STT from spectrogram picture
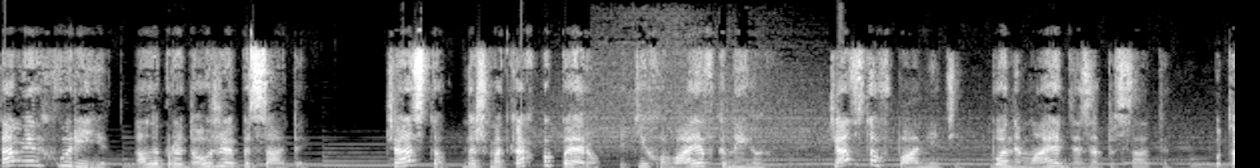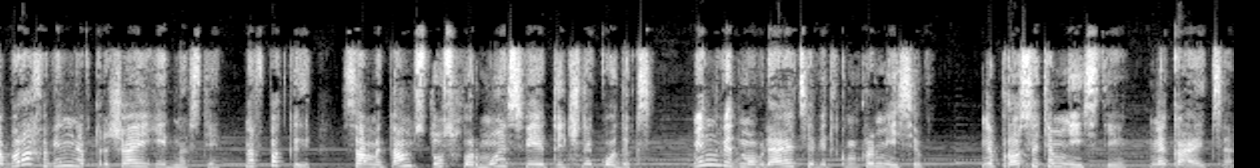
Там він хворіє, але продовжує писати. Часто на шматках паперу, які ховає в книгах, часто в пам'яті, бо немає де записати. У таборах він не втрачає гідності. Навпаки, саме там Стус формує свій етичний кодекс. Він відмовляється від компромісів, не просить амністії, не кається.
